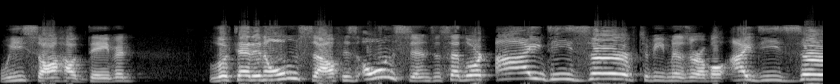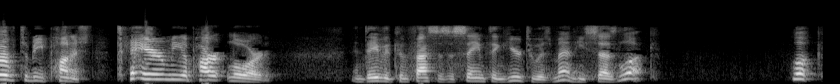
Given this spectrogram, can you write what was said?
We saw how David looked at his own self, his own sins, and said, Lord, I deserve to be miserable. I deserve to be punished. Tear me apart, Lord. And David confesses the same thing here to his men. He says, Look, look,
